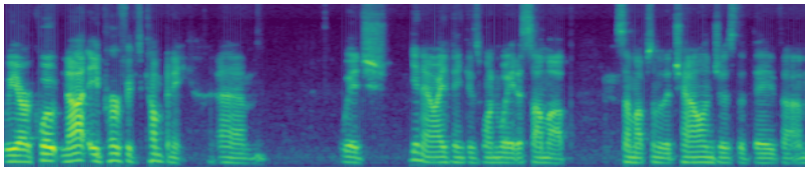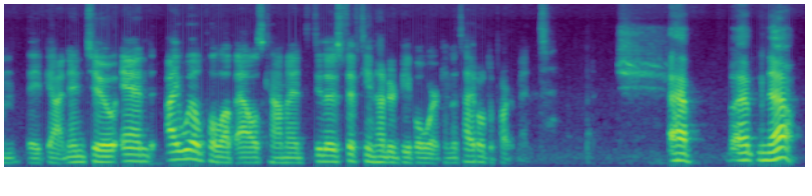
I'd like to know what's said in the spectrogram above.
"We are quote not a perfect company," um, which you know I think is one way to sum up sum up some of the challenges that they've um, they've gotten into. And I will pull up Al's comment. Do those fifteen hundred people work in the title department? Uh, uh, no.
